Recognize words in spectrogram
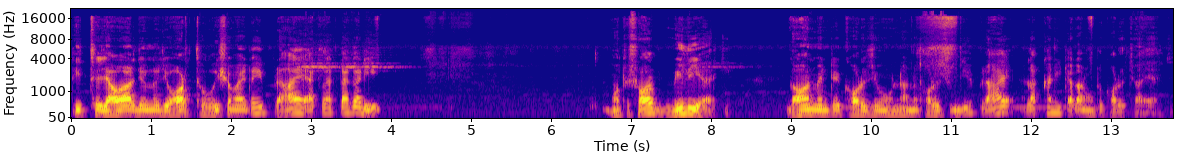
তীর্থে যাওয়ার জন্য যে অর্থ, ওই সময়টাই প্রায় এক লাখ টাকারই মতো সব মিলিয়ে আর কি, গভর্নমেন্টের খরচ এবং অন্যান্য খরচ মিলিয়ে প্রায় লাখখানি টাকার মতো খরচ হয় আর কি।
